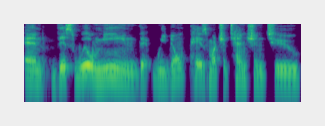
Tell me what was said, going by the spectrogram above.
And this will mean that we don't pay as much attention to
